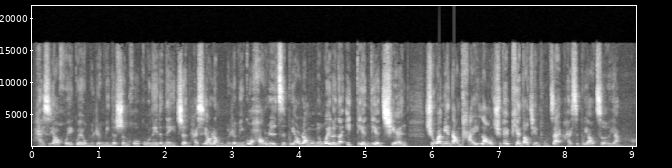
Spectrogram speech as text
还是要回归我们人民的生活，国内的内政，还是要让我们人民过好日子，不要让我们为了那一点点钱去外面当台劳，去被骗到柬埔寨，还是不要这样哈。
